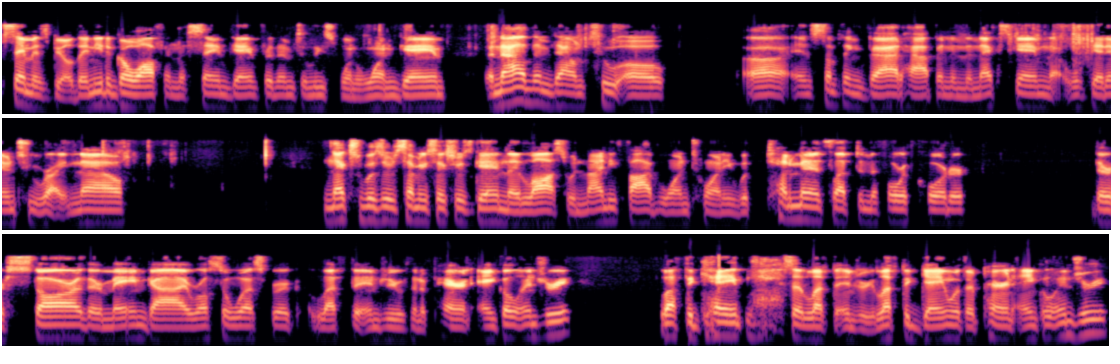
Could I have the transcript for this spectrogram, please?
same as Beal, they need to go off in the same game for them to at least win one game. But now them down 2 0, uh, and something bad happened in the next game that we'll get into right now. Next Wizards 76ers game, they lost with 95 120 with 10 minutes left in the fourth quarter. Their star, their main guy, Russell Westbrook, left the injury with an apparent ankle injury left the game. I said left the injury. Left the game with apparent ankle injury.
